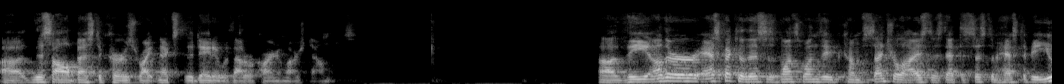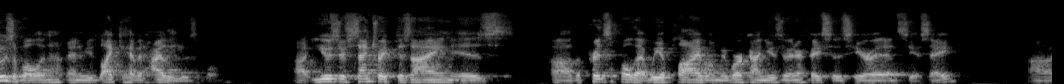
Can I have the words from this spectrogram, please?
uh, this all best occurs right next to the data without requiring large downloads. Uh, the other aspect of this is once one becomes centralized is that the system has to be usable and, and we'd like to have it highly usable. Uh, User-centric design is uh, the principle that we apply when we work on user interfaces here at NCSA. Uh,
